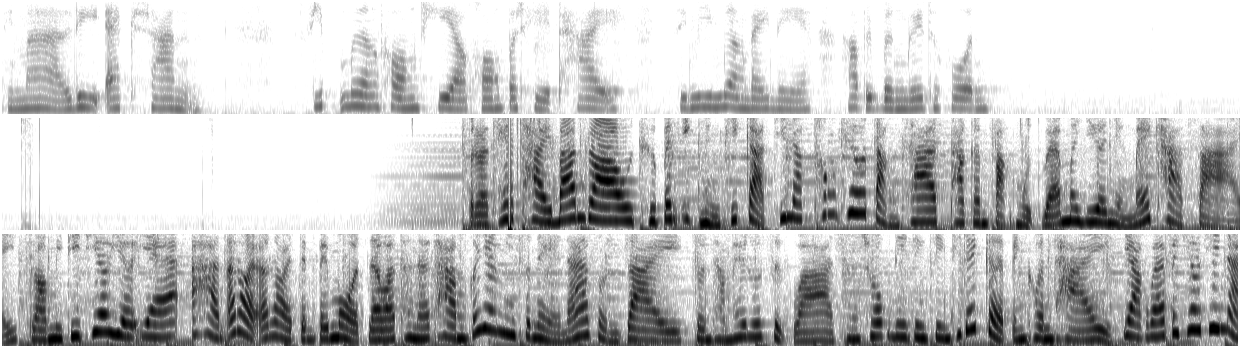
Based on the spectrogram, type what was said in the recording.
สิมารีแอคชั่นสิบเมืองท่องเที่ยวของประเทศไทย สิมีเมืองใดแหน่เฮาไปเบิ่งเลยทุกคน ประเทศไทยบ้านเราถือเป็นอีกหนึ่งพิกัดที่นักท่องเที่ยวต่างชาติ พากันปักหมุดแวะมาเยือนอย่างไม่ขาดสาย เพราะมีที่เที่ยวเยอะแยะ อาหารอร่อยๆเต็มไปหมด และวัฒนธรรมก็ยังมีเสน่ห์น่าสนใจ จนทำให้รู้สึกว่าช่างโชคดีจริง ๆ ที่ได้เกิดเป็นคนไทย อยากแวะไปเที่ยวที่ไหน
